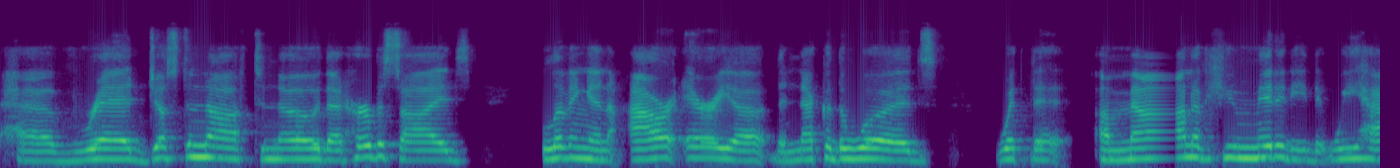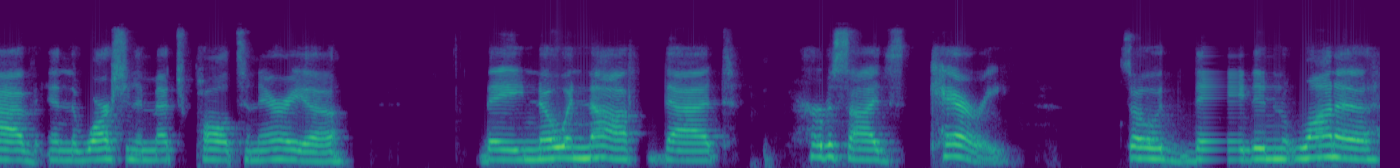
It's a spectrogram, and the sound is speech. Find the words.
have read just enough to know that herbicides living in our area, the neck of the woods, with the amount of humidity that we have in the Washington metropolitan area, they know enough that herbicides carry. So they didn't want to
